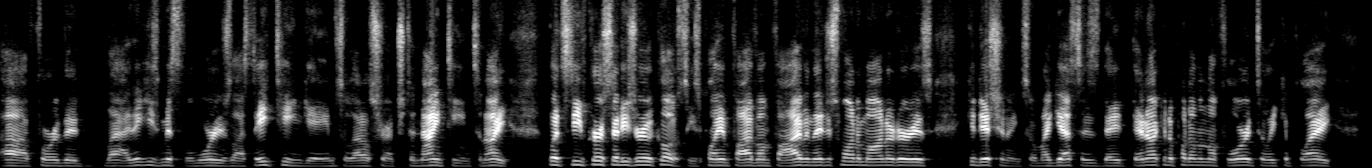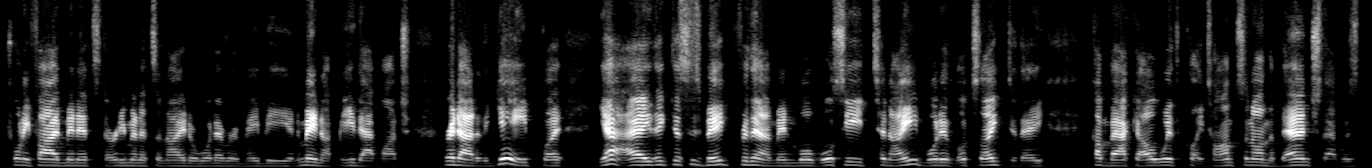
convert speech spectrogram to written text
uh, for the. I think he's missed the Warriors' last 18 games, so that'll stretch to 19 tonight. But Steve Kerr said he's really close. He's playing five on five, and they just want to monitor his conditioning. So my guess is they they're not going to put him on the floor until he can play 25 minutes, 30 minutes a night, or whatever it may be. And it may not be that much right out of the gate, but yeah, I think this is big for them. And we'll we'll see tonight what it looks like. Do they come back out with Klay Thompson on the bench? That was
